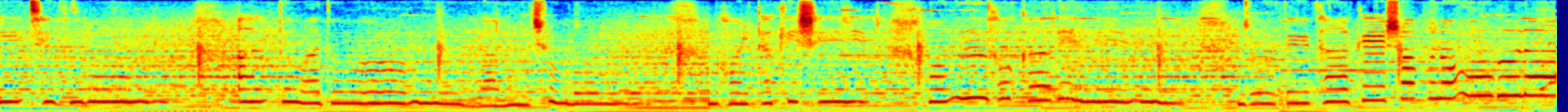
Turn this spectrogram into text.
ইচ্ছে ধুলো আলতো আদো আঙুল ছুলো ভয়টা কিসের? অন্ধকারে জ্বলতে থাকে স্বপ্নগুলো।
